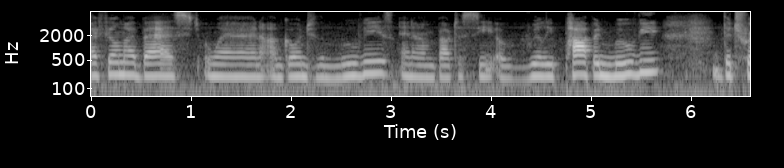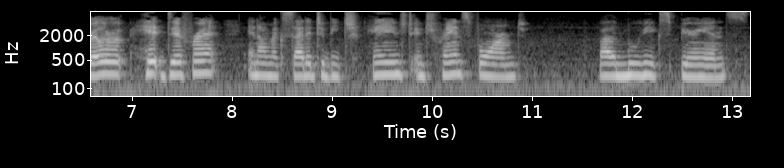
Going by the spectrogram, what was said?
I feel my best when I'm going to the movies and I'm about to see a really poppin' movie. The trailer hit different and I'm excited to be changed and transformed by the movie experience.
